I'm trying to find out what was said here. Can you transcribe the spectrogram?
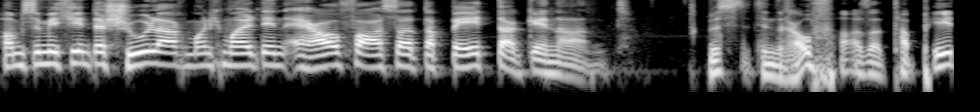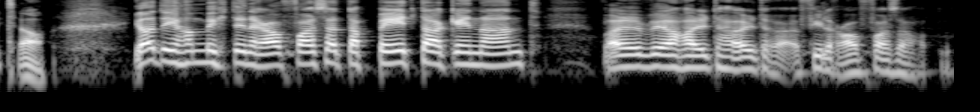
haben sie mich in der Schule auch manchmal den Raufasertapeter genannt. Was? Den Raufasertapeter? Ja, die haben mich den Raufasertapeter genannt, weil wir halt halt viel Raufaser hatten.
